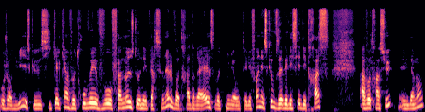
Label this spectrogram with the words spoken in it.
aujourd'hui. Est-ce que si quelqu'un veut trouver vos fameuses données personnelles, votre adresse, votre numéro de téléphone, est-ce que vous avez laissé des traces à votre insu, évidemment?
